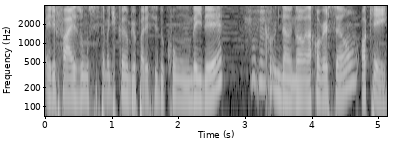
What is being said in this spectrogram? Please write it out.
Ele faz um sistema de câmbio parecido com D&D, com- na, na- na conversão, ok.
